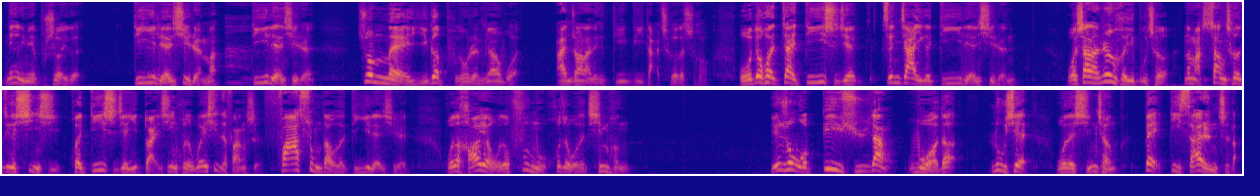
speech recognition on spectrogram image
那个里面不是有一个第一联系人吗？第一联系人，就说每一个普通人，比方我安装了那个滴滴打车的时候，我都会在第一时间增加一个第一联系人。我上了任何一部车，那么上车这个信息会第一时间以短信或者微信的方式发送到我的第一联系人，我的好友、我的父母或者我的亲朋。也就是说，我必须让我的路线、我的行程被第三人知道。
